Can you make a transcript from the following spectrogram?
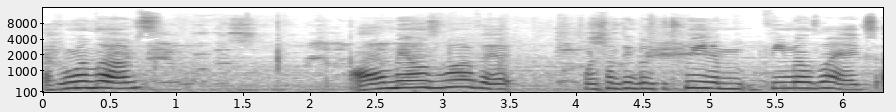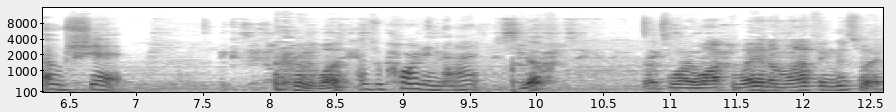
Everyone loves. All males love it when something goes between a female's legs. Oh shit! what? I was recording that. Yep. That's why I walked away and I'm laughing this way.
